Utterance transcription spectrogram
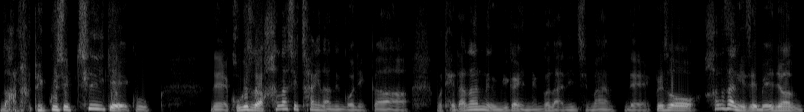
나나 197개국. 네, 거기서 하나씩 차이 나는 거니까, 뭐 대단한 의미가 있는 건 아니지만, 네. 그래서 항상 이제 매년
